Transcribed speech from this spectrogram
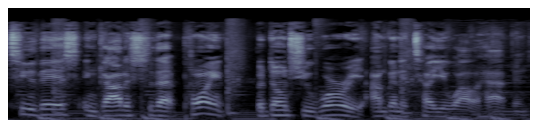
to this and got us to that point. But don't you worry, I'm gonna tell you why it happened.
